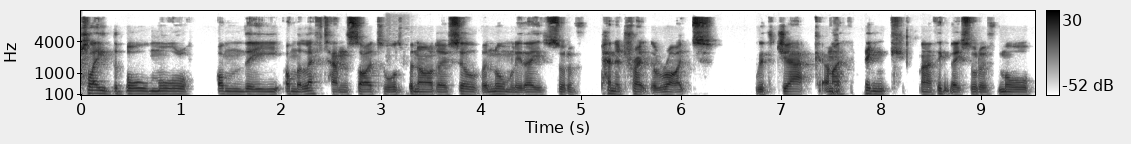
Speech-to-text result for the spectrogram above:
played the ball more on the on the left hand side towards Bernardo Silva. Normally, they sort of penetrate the right with Jack, and I think I think they sort of more.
